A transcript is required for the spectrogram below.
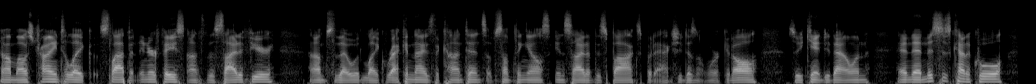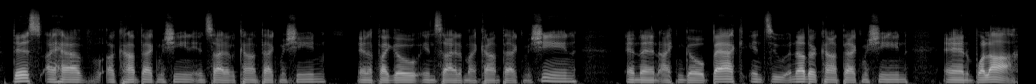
Um, I was trying to like slap an interface onto the side of here um, so that would like recognize the contents of something else inside of this box, but it actually doesn't work at all. So you can't do that one. And then this is kind of cool. This, I have a compact machine inside of a compact machine. And if I go inside of my compact machine, and then I can go back into another compact machine and voila.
